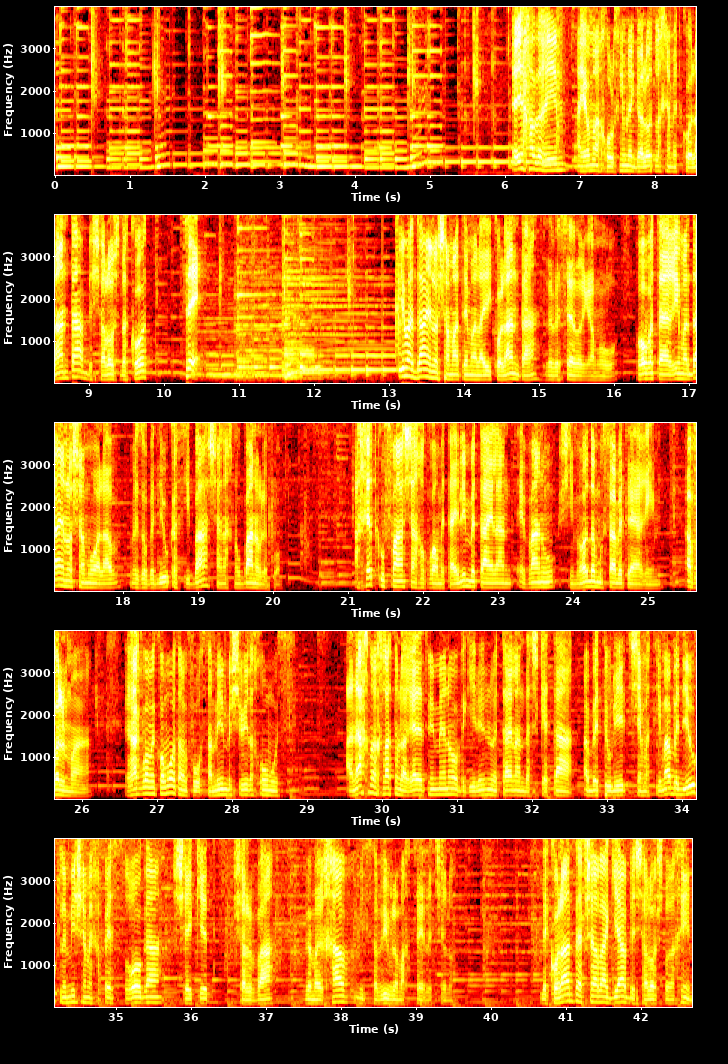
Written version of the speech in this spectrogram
היי hey, חברים, היום אנחנו הולכים לגלות לכם את קולנטה בשלוש דקות. צא! אם עדיין לא שמעתם על האי קולנטה, זה בסדר גמור. רוב התיירים עדיין לא שמעו עליו, וזו בדיוק הסיבה שאנחנו באנו לפה. אחרי תקופה שאנחנו כבר מטיילים בתאילנד, הבנו שהיא מאוד עמוסה בתיירים. אבל מה? רק במקומות המפורסמים בשביל החומוס. אנחנו החלטנו לרדת ממנו וגילינו את תאילנד השקטה, הבתולית, שמתאימה בדיוק למי שמחפש רוגע, שקט, שלווה ומרחב מסביב למחצלת שלו. לקו לנטה אפשר להגיע בשלוש דרכים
